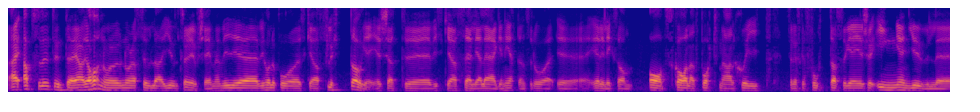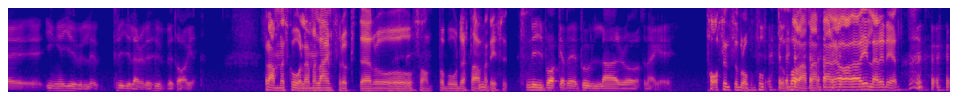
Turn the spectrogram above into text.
Nej, absolut inte. Jag, jag har några, några fula jultröjor i och för sig, men vi, vi håller på att ska flytta och grejer så att vi ska sälja lägenheten så då är det liksom avskalat bort med all skit för det ska fotas och grejer så ingen jul, ingen julprylar överhuvudtaget. Fram med skålen med limefrukter och Precis. sånt på bordet. Ja, men det är fint. Nybakade bullar och såna här grejer. Tas inte så bra på foton bara, men, men jag, jag gillar idén.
